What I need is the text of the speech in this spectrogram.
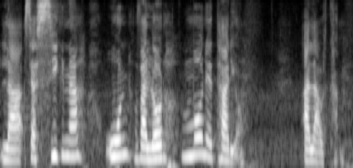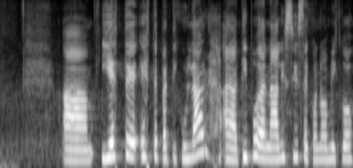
la, se asigna un valor monetario al outcome. Um, y este, este particular uh, tipo de análisis económico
